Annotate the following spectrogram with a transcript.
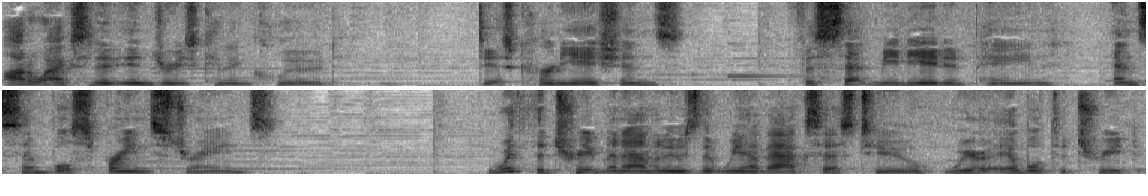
Auto accident injuries can include disc herniations, facet mediated pain, and simple sprain strains. With the treatment avenues that we have access to, we are able to treat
